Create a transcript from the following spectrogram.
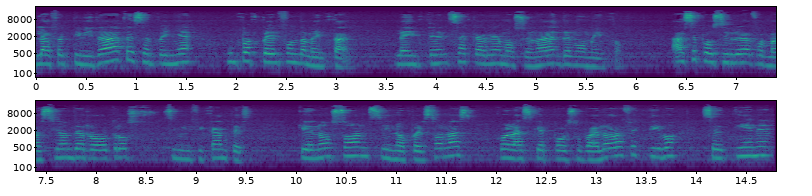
La afectividad desempeña un papel fundamental. La intensa carga emocional del momento hace posible la formación de otros significantes que no son sino personas con las que por su valor afectivo se tienen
